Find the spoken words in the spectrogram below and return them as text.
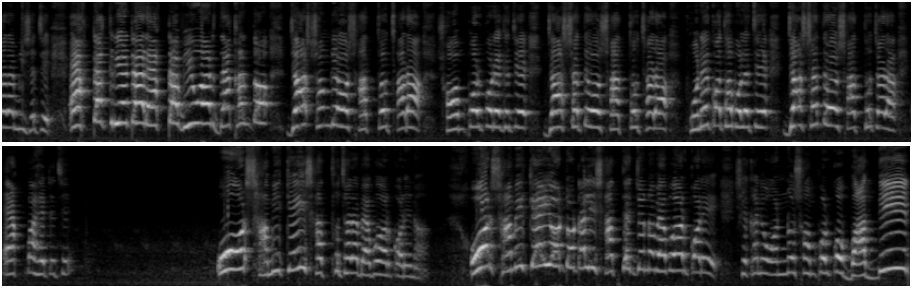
ছাড়া মিশেছে? একটা ক্রিয়েটার একটা ভিউয়ার দেখান তো, যার সঙ্গে ও স্বার্থ ছাড়া সম্পর্ক রেখেছে, যার সাথে ও স্বার্থ ছাড়া ফোনে কথা বলেছে, যার সাথে ও স্বার্থ ছাড়া এক পা হেঁটেছে। ওর স্বামীকেই স্বার্থ ছাড়া ব্যবহার করে না। ওর স্বামীকেই ও টোটালি স্বার্থের জন্য ব্যবহার করে। সেখানে অন্য সম্পর্ক বাদ দিন।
